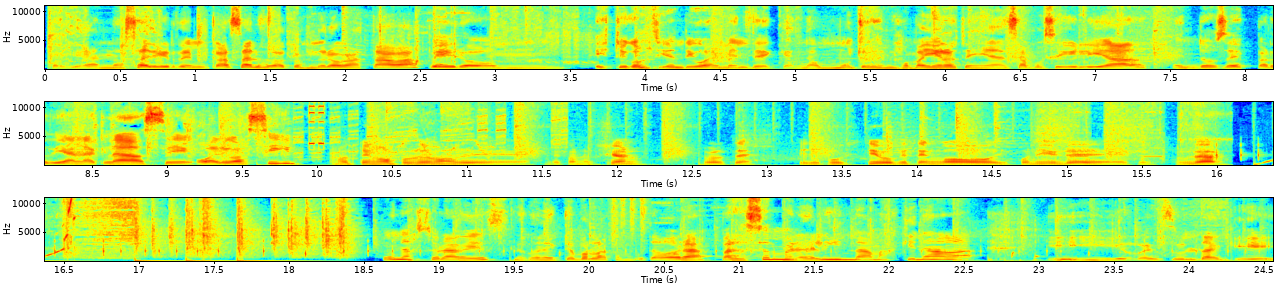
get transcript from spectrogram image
porque al no salir de mi casa los datos no los gastaba. Pero mm, estoy consciente igualmente que no muchos de mis compañeros tenían esa posibilidad, entonces perdían la clase o algo así. No tengo problemas de, de conexión, por suerte. El dispositivo que tengo disponible es el celular. Una sola vez me conecté por la computadora para hacerme la linda más que nada y resulta que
